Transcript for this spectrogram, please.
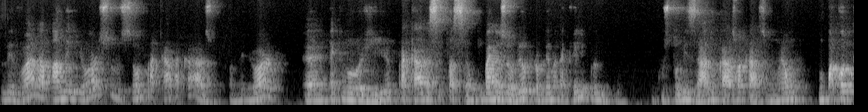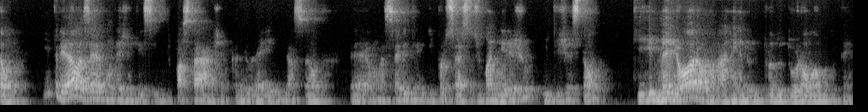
levar a, a melhor solução para cada caso, a melhor é, tecnologia para cada situação, que vai resolver o problema daquele produtor, customizado caso a caso, não é um, um pacotão. Entre elas é manejo intensivo de pastagem, caniureia, irrigação, é uma série de, de processos de manejo e de gestão que melhoram a renda do produtor ao longo do tempo.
